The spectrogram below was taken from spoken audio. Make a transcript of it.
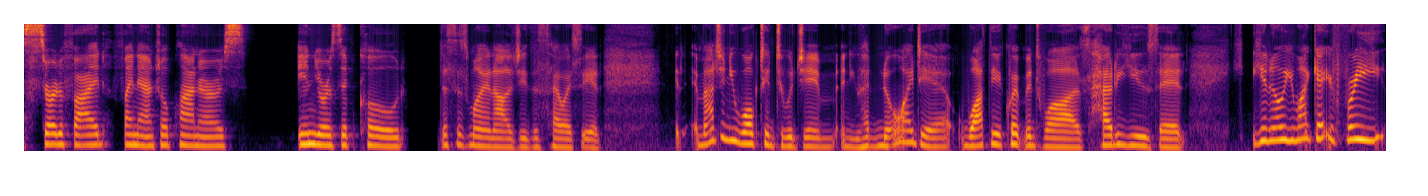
certified financial planners in your zip code. This is my analogy. This is how I see it. Imagine you walked into a gym and you had no idea what the equipment was, how to use it. You know, you might get your free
